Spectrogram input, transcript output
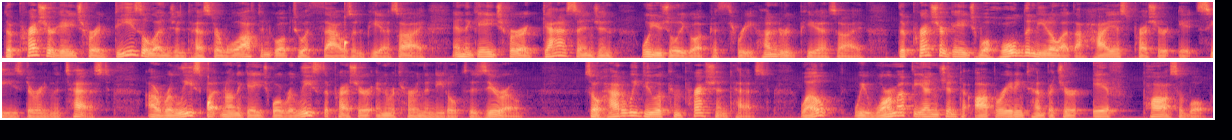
The pressure gauge for a diesel engine tester will often go up to 1000 psi, and the gauge for a gas engine will usually go up to 300 psi. The pressure gauge will hold the needle at the highest pressure it sees during the test. A release button on the gauge will release the pressure and return the needle to zero. So how do we do a compression test? Well, we warm up the engine to operating temperature if possible.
